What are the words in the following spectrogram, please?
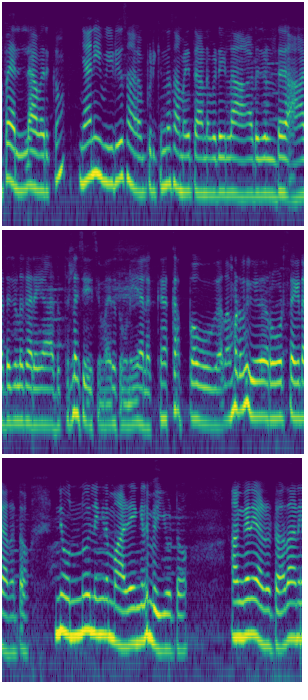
അപ്പോൾ എല്ലാവർക്കും ഞാൻ ഈ വീഡിയോ പിടിക്കുന്ന സമയത്താണ് ഇവിടെയുള്ള ആടുകളുടെ ആടുകൾ കരയുക അടുത്തുള്ള ചേച്ചിമാർ തുണി അലക്കുക കപ്പ പോവുക. നമ്മുടെ റോഡ് സൈഡാണ് കേട്ടോ. ഇനി ഒന്നുമില്ലെങ്കിലും മഴയെങ്കിലും പെയ്യും കേട്ടോ. അങ്ങനെയാണ് കേട്ടോ. അതാണ്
